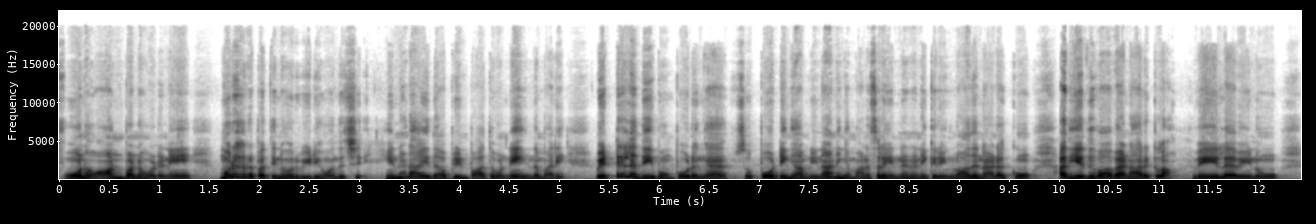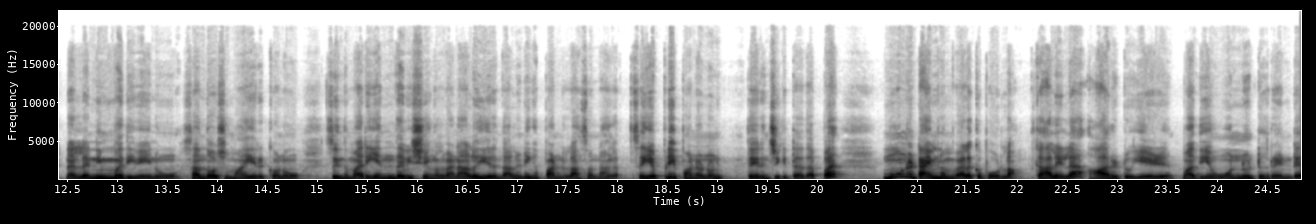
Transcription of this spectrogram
ஃபோனை ஆன் பண்ண உடனே முருகரை பற்றின ஒரு வீடியோ வந்துச்சு. என்னடா இது அப்படின்னு பார்த்த உடனே இந்த மாதிரி வெற்றில தீபம் போடுங்க. ஸோ போட்டிங்க அப்படின்னா நீங்கள் மனசில் என்ன நினைக்கிறீங்களோ அது நடக்கும். அது எதுவாக வேணால் இருக்கலாம். வேலை வேணும் நல்ல நிம்மதி வேணும் சந்தோஷமாக இருக்கணும். ஸோ இந்த மாதிரி எந்த விஷயங்கள் வேணாலும் இருந்தாலும் நீங்கள் பண்ணலாம் சொன்னாங்க. ஸோ எப்படி பண்ணணும்னு தெரிஞ்சுக்கிட்டதப்ப மூணு டைம் நம்ம விளக்கு போடலாம். காலையில் ஆறு டு ஏழு மதியம் ஒன்று டு ரெண்டு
